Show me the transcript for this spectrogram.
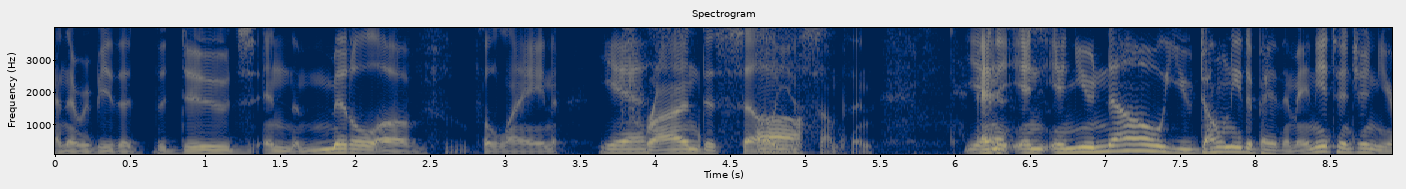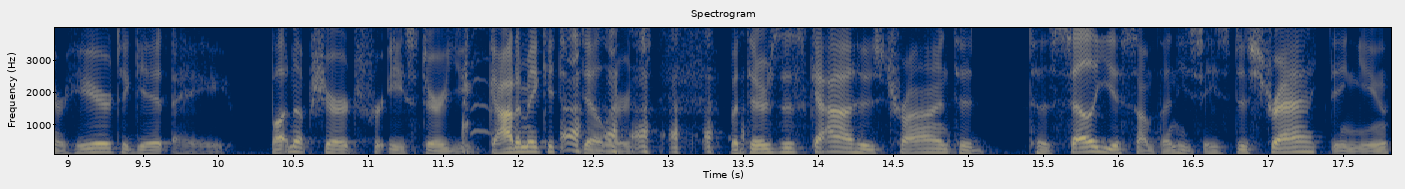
and there would be the, the dudes in the middle of the lane Yes. trying to sell Oh. you something. And, Yes. and and you know you don't need to pay them any attention. You're here to get a button-up shirt for Easter. You got to make it to Dillard's. but there's this guy who's trying to to sell you something. He's he's distracting you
